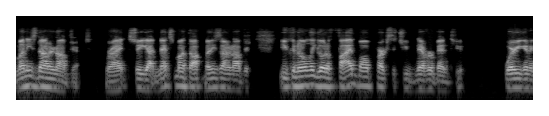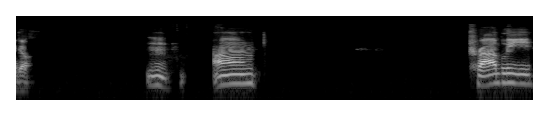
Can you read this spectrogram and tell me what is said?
Money's not an object, right? So you got next month off. Money's not an object. You can only go to five ballparks that you've never been to. Where are you going to go? Mm. Um, probably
